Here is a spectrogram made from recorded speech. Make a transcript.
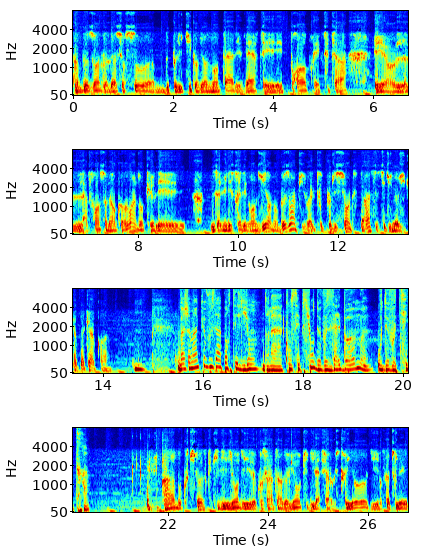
un, besoin d'un sursaut euh, de politique environnementale et verte et, propre, et etc. Et euh, la France en est encore loin, donc euh, les, les administrés des grandes villes en ont besoin, puis taux de pollution, etc. C'est une logique implacable quand même. Benjamin, que vous a apporté Lyon dans la conception de vos albums ou de vos titres? Hein, beaucoup de choses. Qui dit Lyon dit le conservateur de Lyon, qui dit l'affaire Louis Trio, dit enfin tous les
